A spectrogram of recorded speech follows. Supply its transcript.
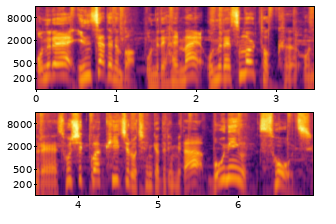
오늘의 인싸 되는 법, 오늘의 할 말, 오늘의 small talk, 오늘의 소식과 퀴즈로 챙겨드립니다. morning source.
